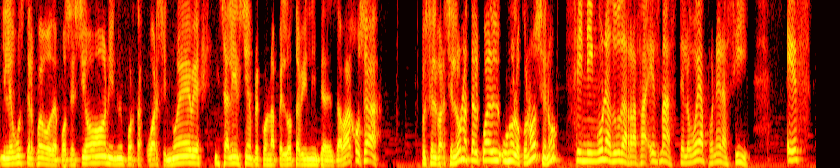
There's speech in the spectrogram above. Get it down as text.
y le gusta el juego de posesión y no importa jugar sin nueve y salir siempre con la pelota bien limpia desde abajo. O sea, pues el Barcelona tal cual uno lo conoce, ¿no? Sin ninguna duda, Rafa. Es más, te lo voy a poner así. Es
